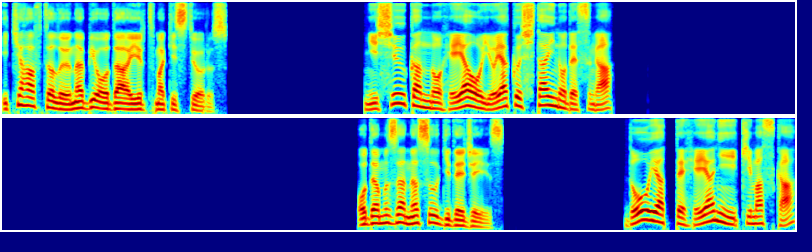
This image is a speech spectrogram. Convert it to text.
İki haftalığına bir oda ayırtmak istiyoruz. 2週間の部屋を予約したいのですが、Odamıza nasıl gideceğiz? どうやって部屋に行きますか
